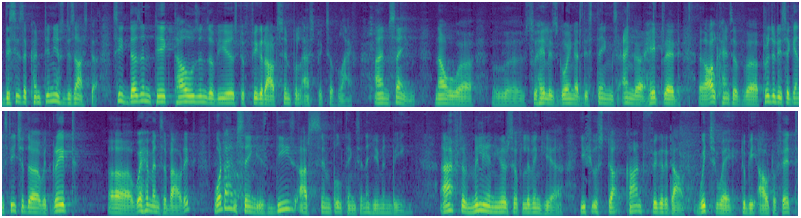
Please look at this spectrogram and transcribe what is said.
this is a continuous disaster. See, it doesn't take thousands of years to figure out simple aspects of life. I'm saying now uh, uh, Suhail is going at these things, anger, hatred, uh, all kinds of uh, prejudice against each other with great uh, vehemence about it. What I'm saying is, these are simple things in a human being. After million years of living here, if you can't figure it out, which way to be out of it,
